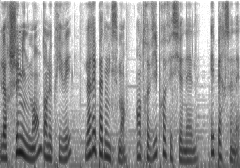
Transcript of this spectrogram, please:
leur cheminement dans le privé, leur épanouissement entre vie professionnelle et personnelle.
